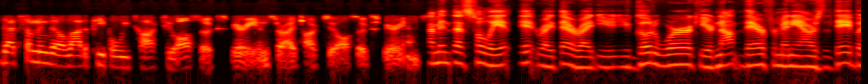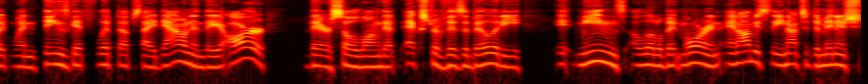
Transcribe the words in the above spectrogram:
that's something that a lot of people we talk to also experienced, or I talked to also experienced. I mean, that's totally it, it right there, right? You, you go to work, you're not there for many hours of the day, but when things get flipped upside down and they are there so long, that extra visibility it means a little bit more. And, and obviously, not to diminish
